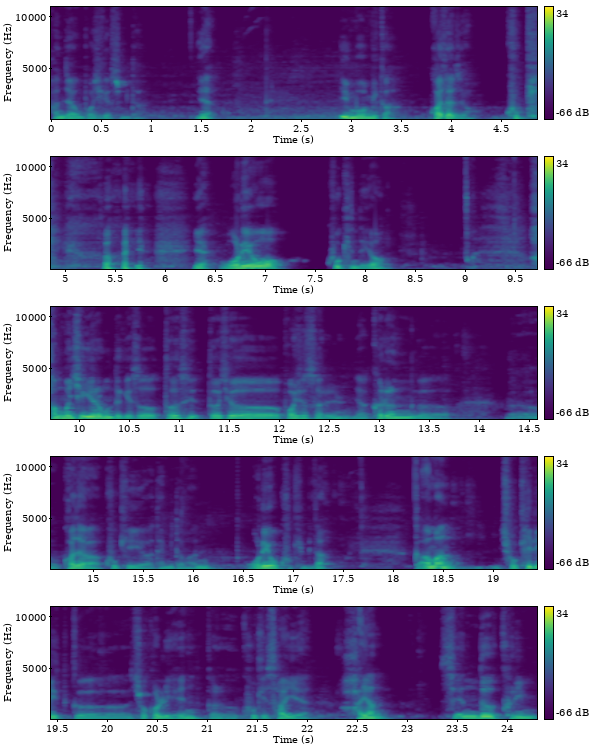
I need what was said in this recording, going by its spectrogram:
한 장 보시겠습니다. 예, 이 뭡니까? 과자죠. 쿠키. 예, 예, 오레오 쿠키인데요. 한 번씩 여러분들께서 드셔 보셨을 이제 그런 그 어, 과자 쿠키가 됩니다만 오레오 쿠키입니다. 까만 초콜릿 그 초콜릿 그 쿠키 사이에 하얀 샌드 크림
